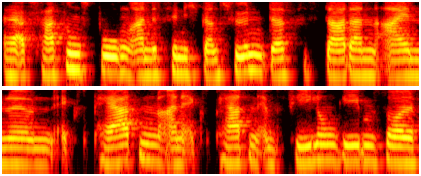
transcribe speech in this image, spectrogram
Erfassungsbogen an. Das finde ich ganz schön, dass es da dann einen Experten, eine Expertenempfehlung geben soll.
